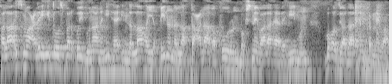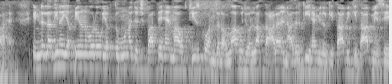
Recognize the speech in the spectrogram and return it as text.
فلا اسم علیہ تو اس پر کوئی گناہ نہیں ہے۔ ان اللہ یقینا اللہ تعالی غفور بخشنے والا ہے، رحیم بہت زیادہ رحم کرنے والا ہے۔ ان اللہ دین یقینا وہ لوگ یکتمون جو چھپاتے ہیں ما اس چیز کو انزل اللہ جو اللہ تعالی نے نازل کی ہے من الکتاب، کتاب میں سے۔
